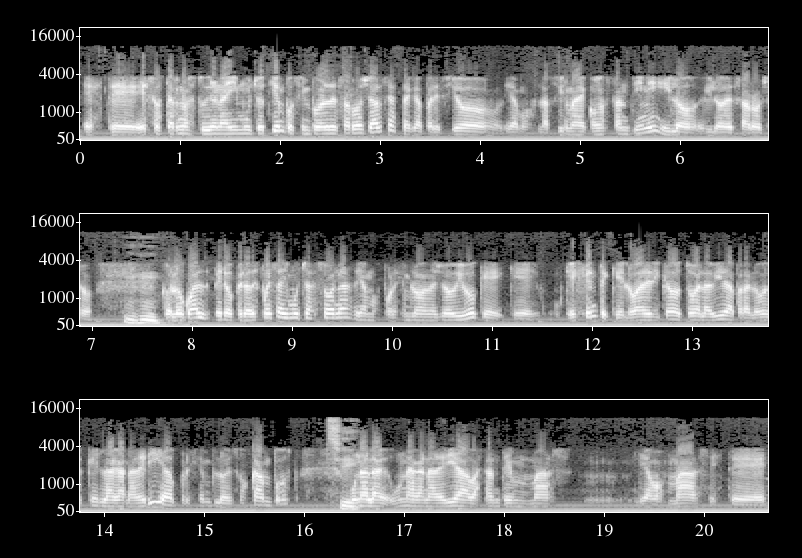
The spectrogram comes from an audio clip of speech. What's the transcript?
Este, esos terrenos estuvieron ahí mucho tiempo sin poder desarrollarse hasta que apareció, digamos, la firma de Constantini y lo, y lo desarrolló. Con lo cual, pero pero después hay muchas zonas, digamos, por ejemplo, donde yo vivo, que, que, que hay gente que lo ha dedicado toda la vida para lo que es la ganadería, por ejemplo, de esos campos, Sí. una, una ganadería bastante más, digamos, más, este, eh,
